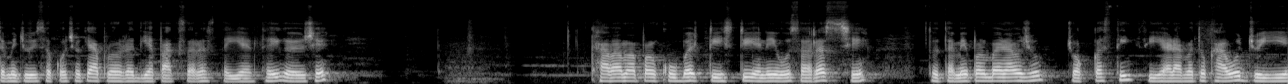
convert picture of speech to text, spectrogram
તમે જોઈ શકો છો કે આપણો રદિયા પાક સરસ તૈયાર થઈ ગયો છે. ખાવામાં પણ ખૂબ જ ટેસ્ટી અને એવો સરસ છે. તો તમે પણ બનાવજો. ચોક્કસથી શિયાળામાં તો ખાવો જ જોઈએ.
